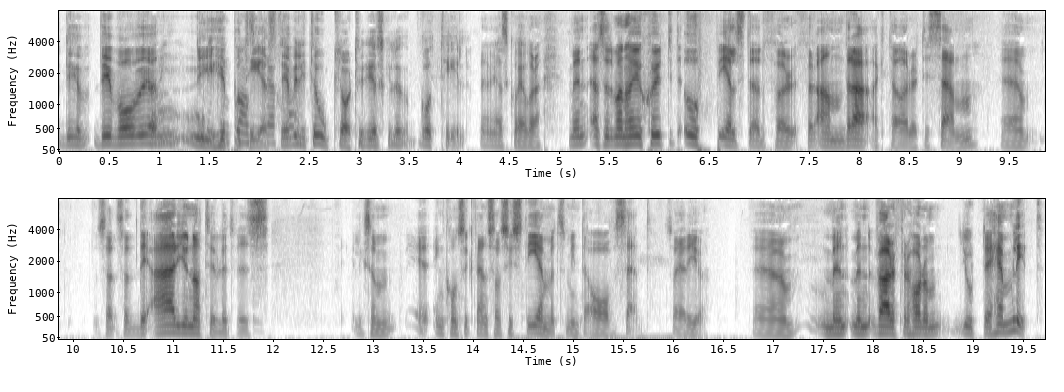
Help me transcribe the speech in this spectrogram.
det, det var väl en ny vilken hypotes. Det är väl lite oklart hur det skulle gått till. Nej, jag skojar bara. Men alltså man har ju skjutit upp elstöd för, för andra aktörer till sen. Eh, så, så det är ju naturligtvis liksom en konsekvens av systemet som inte är avsedd. Så är det ju. Ehm, men, men varför har de gjort det hemligt?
